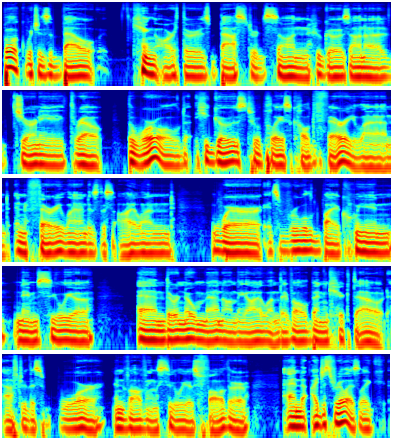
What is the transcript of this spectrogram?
book, which is about King Arthur's bastard son who goes on a journey throughout the world, he goes to a place called Fairyland. And Fairyland is this island where it's ruled by a queen named Celia. And there are no men on the island. They've all been kicked out after this war involving Celia's father. And I just realized, like,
